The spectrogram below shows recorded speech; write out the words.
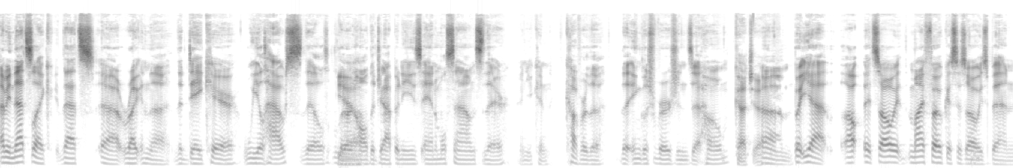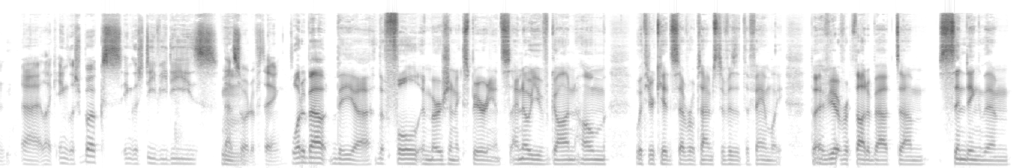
I mean that's like that's uh, right in the the daycare wheelhouse. They'll learn Yeah. all the Japanese animal sounds there, and you can cover the the English versions at home. Gotcha. Um, but yeah, uh, it's always my focus has always been uh, like English books, English DVDs, that Hmm. sort of thing. What about the uh, the full immersion experience? I know you've gone home with your kids several times to visit the family, but have you ever thought about um, sending them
